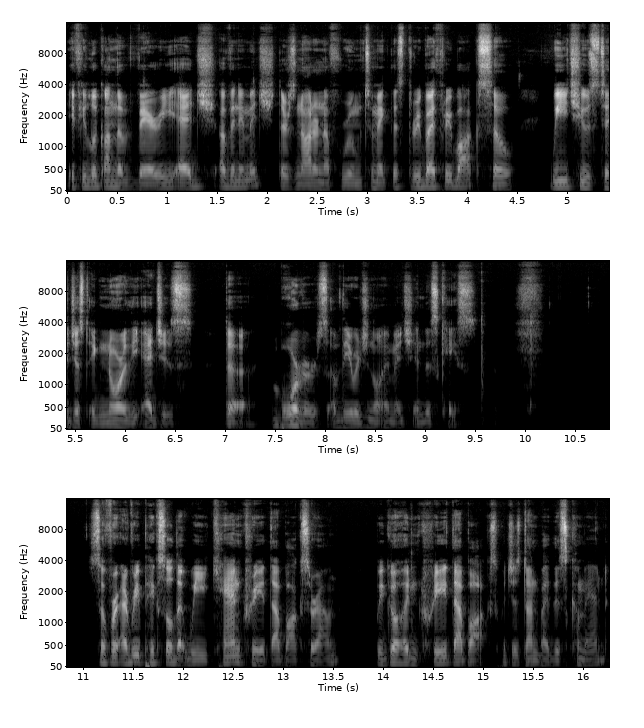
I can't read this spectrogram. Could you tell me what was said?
if you look on the very edge of an image, there's not enough room to make this 3x3 box, so we choose to just ignore the edges, the borders of the original image in this case. So for every pixel that we can create that box around, we go ahead and create that box, which is done by this command.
